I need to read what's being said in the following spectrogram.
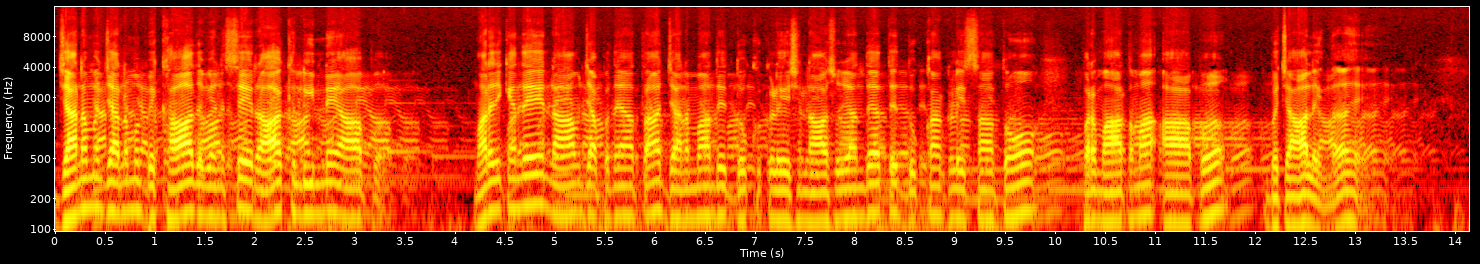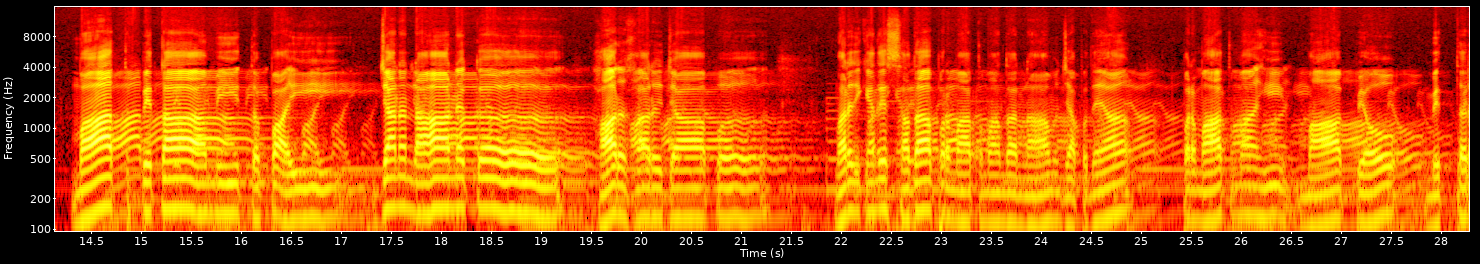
ਜਨਮ ਜਨਮ ਵਿਖਾਦ ਵਿਨਸੇ ਰਾਖ ਲੀਨੇ ਆਪ। ਮਹਾਰਾਜ ਕਹਿੰਦੇ ਨਾਮ ਜਪਦਿਆਂ ਤਾਂ ਜਨਮਾਂ ਦੇ ਦੁੱਖ ਕਲੇਸ਼ ਨਾਸ ਹੋ ਜਾਂਦੇ ਆ ਤੇ ਦੁੱਖਾਂ ਕਲੇਸ਼ਾਂ ਤੋਂ ਪਰਮਾਤਮਾ ਆਪ ਬਚਾ ਲੈਂਦਾ ਹੈ। ਮਾਤ ਪਿਤਾ ਮੀਤ ਭਾਈ ਜਨ ਨਾਨਕ ਹਰ ਹਰ ਜਾਪ। ਮਹਾਰਾਜ ਕਹਿੰਦੇ ਸਦਾ ਪਰਮਾਤਮਾ ਦਾ ਨਾਮ ਜਪਦਿਆਂ ਪਰਮਾਤਮਾ ਹੀ ਮਾਂ ਪਿਓ ਮਿੱਤਰ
